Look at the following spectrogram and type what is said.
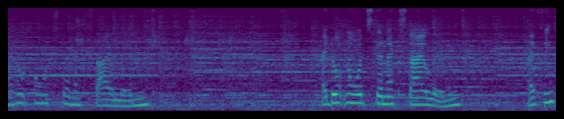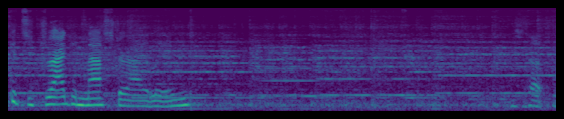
I don't know what's the next island. I don't know what's the next island. I think it's Dragon Master Island. Is that the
